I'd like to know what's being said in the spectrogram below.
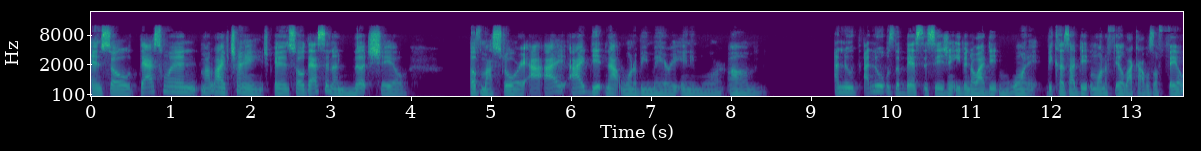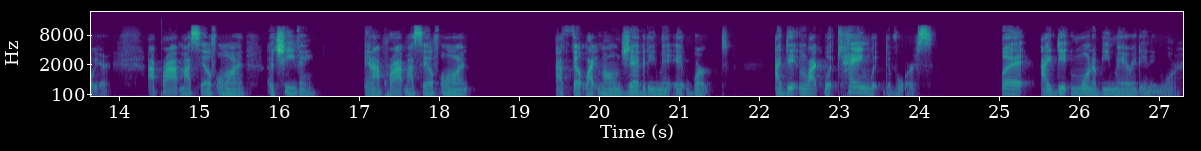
And so that's when my life changed. And so that's in a nutshell of my story. I I, I did not want to be married anymore. Um, I knew I knew it was the best decision, even though I didn't want it because I didn't want to feel like I was a failure. I pride myself on achieving, and I pride myself on. I felt like longevity meant it worked. I didn't like what came with divorce, but I didn't want to be married anymore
